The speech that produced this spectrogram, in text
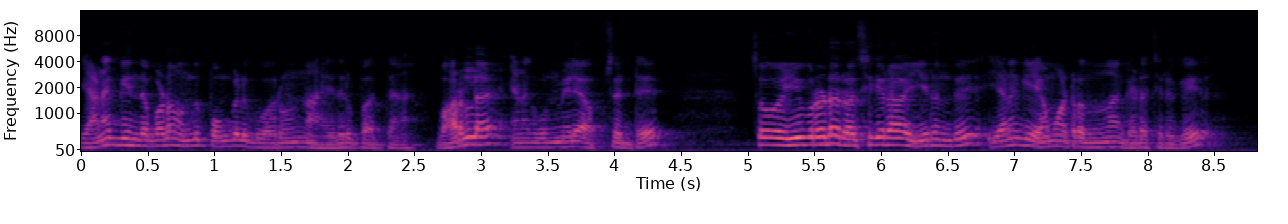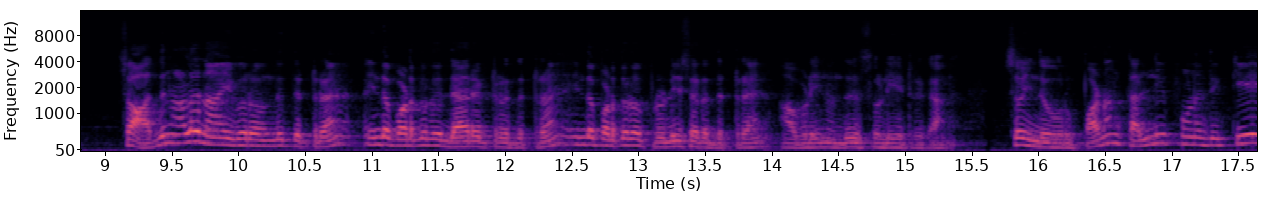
எனக்கு இந்த படம் வந்து பொங்கலுக்கு வரும்னு நான் எதிர்பார்த்தேன். வரல எனக்கு உண்மையிலே அப்செட்டு ஸோ இவரோட ரசிகராக இருந்து எனக்கு ஏமாற்றம் தான் கிடச்சிருக்கு. ஸோ அதனால நான் இவரை வந்து திட்டுறேன். இந்த படத்தோட டேரக்டரை திட்டுறேன். இந்த படத்தோட ப்ரொடியூசரை திட்டுறேன். அப்படின்னு வந்து சொல்லிகிட்டு இருக்காங்க ஸோ இந்த ஒரு படம் தள்ளி போனதுக்கே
